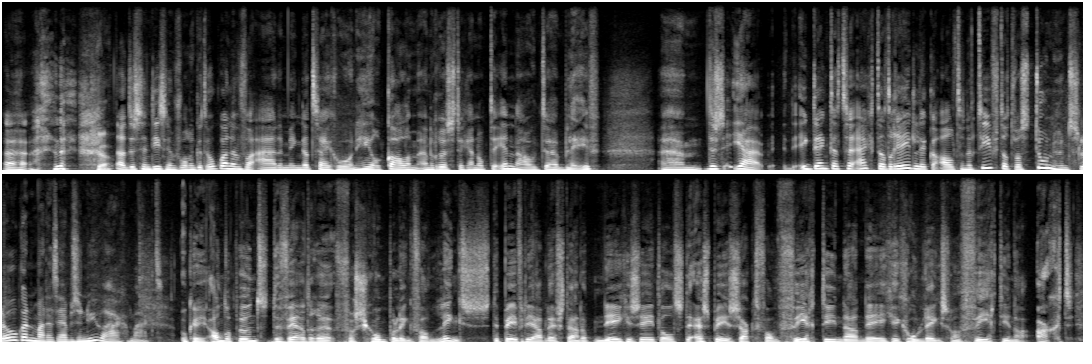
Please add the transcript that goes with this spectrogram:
Uh, ja. nou, dus in die zin vond ik het ook wel een verademing dat zij gewoon heel kalm en rustig en op de inhoud uh, bleef. Um, dus ja, ik denk dat ze echt dat redelijke alternatief, dat was toen hun slogan, maar dat hebben ze nu waargemaakt. Oké, okay, ander punt, de verdere verschrompeling van links. De PvdA blijft staan op 9 zetels, de SP zakt van 14 naar 9, GroenLinks van 14 naar 8.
